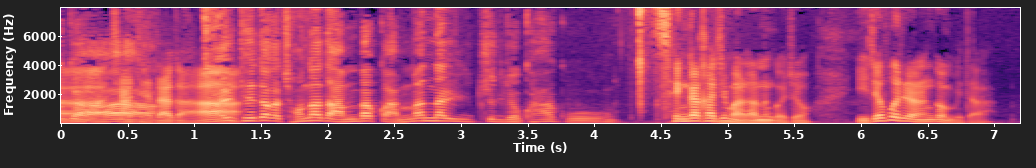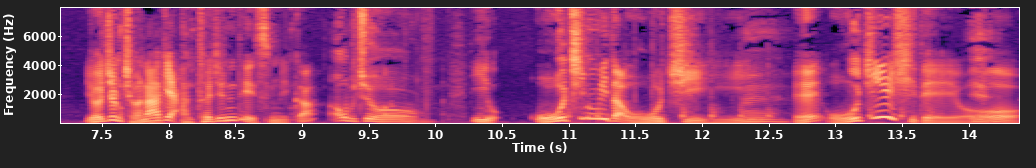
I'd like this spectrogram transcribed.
되다가, 잘 되다가 잘 되다가 전화도 안 받고 안 만날 주려고 하고 생각하지 말라는 거죠. 잊어버리라는 겁니다. 요즘 전화기 안 터지는 데 있습니까? 없죠. 이 오지입니다, 오지. 네. 예? 오지의 시대예요.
